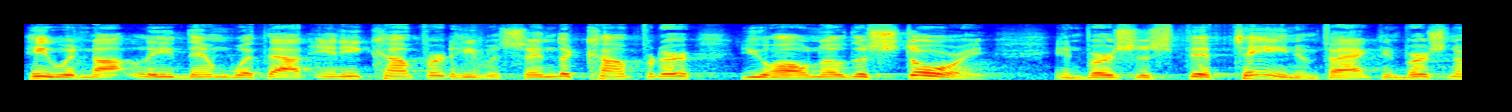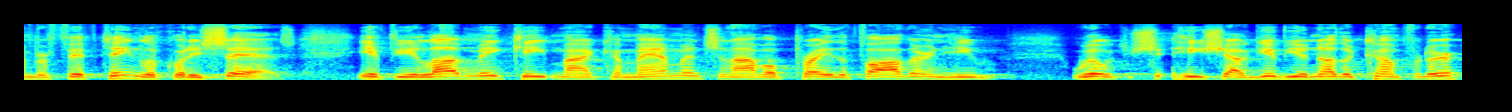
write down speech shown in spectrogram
He would not leave them without any comfort. He would send the comforter. You all know the story. In verses 15, in fact, in verse number 15, look what he says. If you love me, keep my commandments, and I will pray the Father, and he will, he shall give you another comforter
